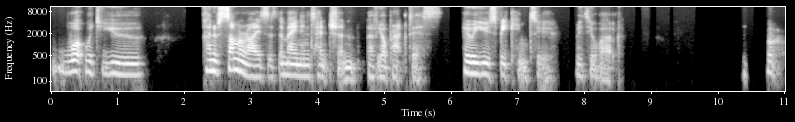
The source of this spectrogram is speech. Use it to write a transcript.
what would you kind of summarize as the main intention of your practice? Who are you speaking to with your work? Well,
